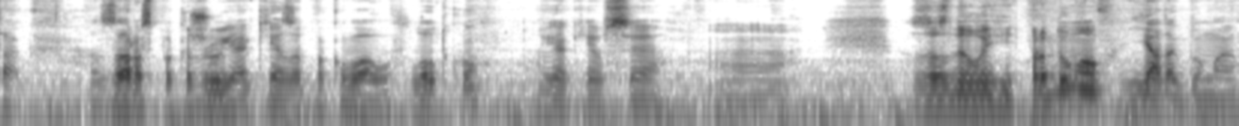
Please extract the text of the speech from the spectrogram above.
Так, зараз покажу, як я запакував лодку, як я все заздалегідь продумав, я так думаю.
